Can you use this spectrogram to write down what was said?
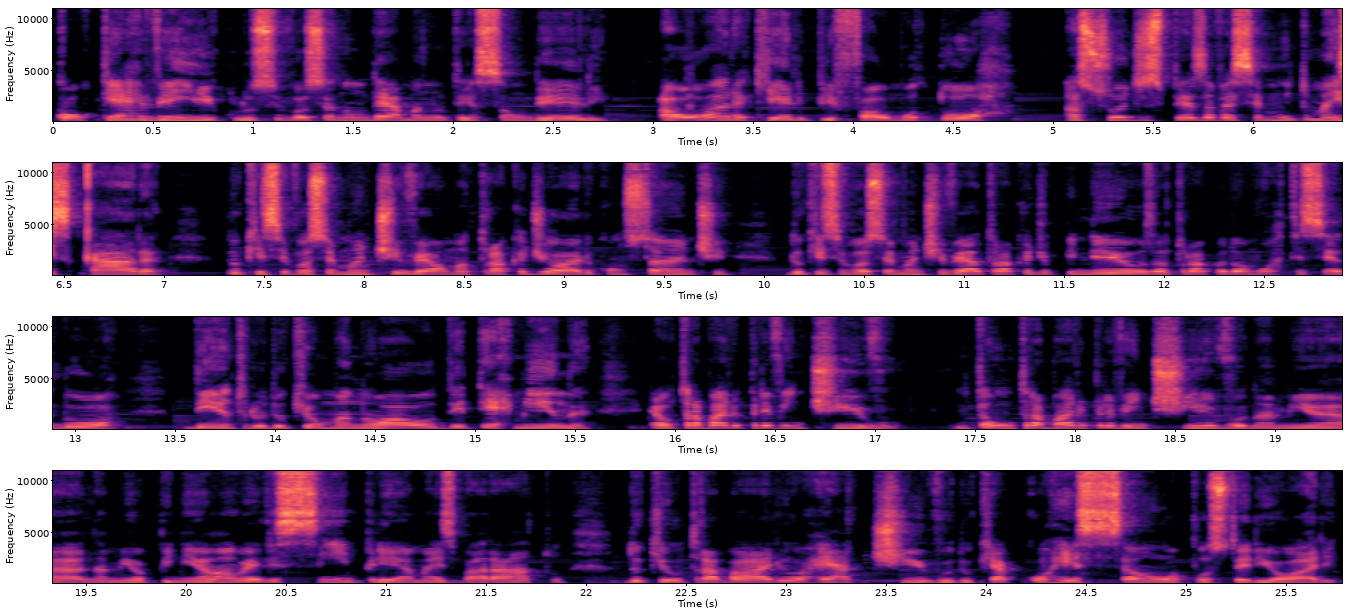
Qualquer veículo, se você não der a manutenção dele, a hora que ele pifar o motor, a sua despesa vai ser muito mais cara do que se você mantiver uma troca de óleo constante, do que se você mantiver a troca de pneus, a troca do amortecedor, dentro do que o manual determina. É o trabalho preventivo. Então, o trabalho preventivo, na minha, na minha opinião, ele sempre é mais barato do que o trabalho reativo, do que a correção a posteriori,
